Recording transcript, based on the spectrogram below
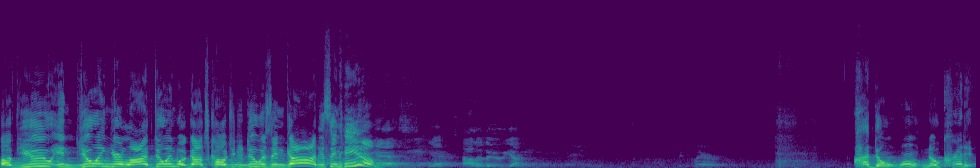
of you in doing your life, doing what God's called you to do, is in God, it's in Him. Yes, yes. Hallelujah. I don't want no credit.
